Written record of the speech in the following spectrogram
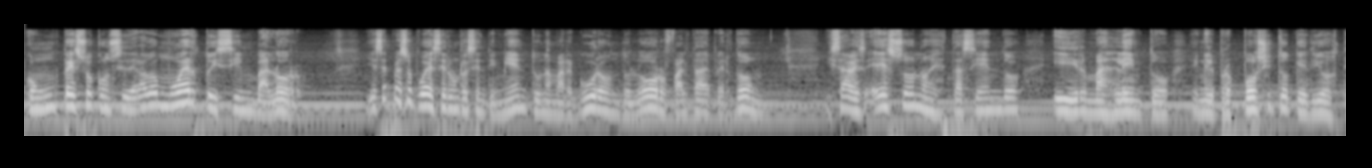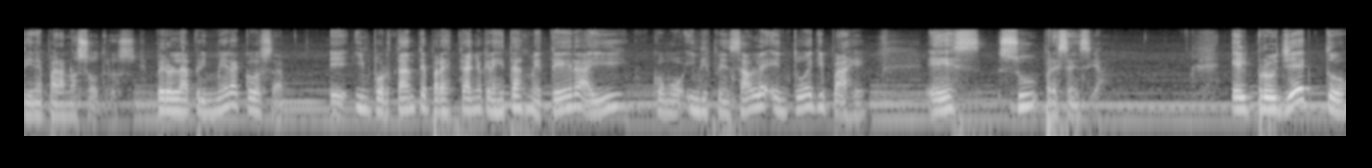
con un peso considerado muerto y sin valor. Y ese peso puede ser un resentimiento, una amargura, un dolor, falta de perdón. Y sabes, eso nos está haciendo ir más lento en el propósito que Dios tiene para nosotros. Pero la primera cosa eh, importante para este año que necesitas meter ahí como indispensable en tu equipaje es su presencia. El proyecto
